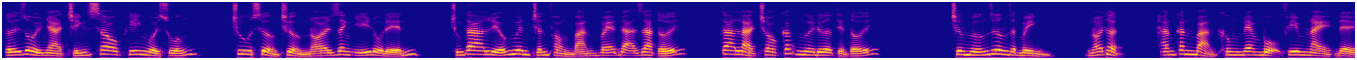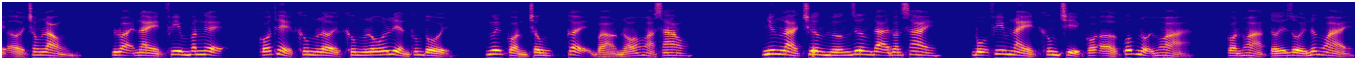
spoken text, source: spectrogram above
Tới rồi nhà chính sau khi ngồi xuống, Chu sưởng trưởng nói danh ý đồ đến, chúng ta liếu nguyên chấn phòng bán vé đã ra tới, ta là cho các ngươi đưa tiền tới. Trương hướng dương giật mình, nói thật, hắn căn bản không đem bộ phim này để ở trong lòng, loại này phim văn nghệ, có thể không lời không lỗ liền không tồi, ngươi còn trông cậy vào nó hòa sao. Nhưng là trương hướng dương đã đoán sai, bộ phim này không chỉ có ở quốc nội hỏa, còn hỏa tới rồi nước ngoài.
